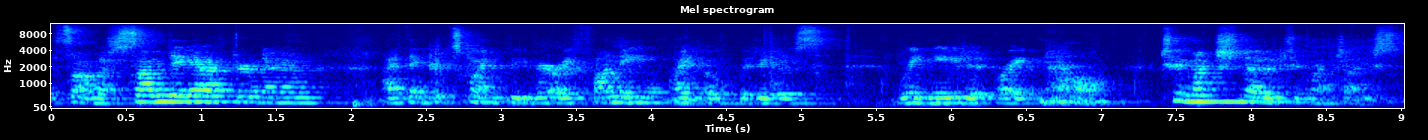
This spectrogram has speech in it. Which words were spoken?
It's on a Sunday afternoon. I think it's going to be very funny. I hope it is. We need it right now. Too much snow, too much ice.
